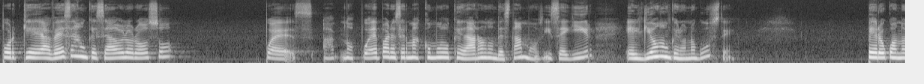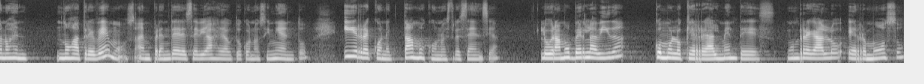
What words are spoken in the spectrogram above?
Porque a veces, aunque sea doloroso, pues ah, nos puede parecer más cómodo quedarnos donde estamos y seguir el guion aunque no nos guste. Pero cuando nos, nos atrevemos a emprender ese viaje de autoconocimiento y reconectamos con nuestra esencia, logramos ver la vida como lo que realmente es, un regalo hermoso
